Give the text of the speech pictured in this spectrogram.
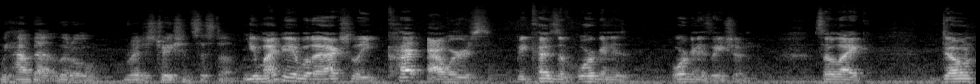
We have that little registration system. you might be able to actually cut hours because of organiz- organization. So like don't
